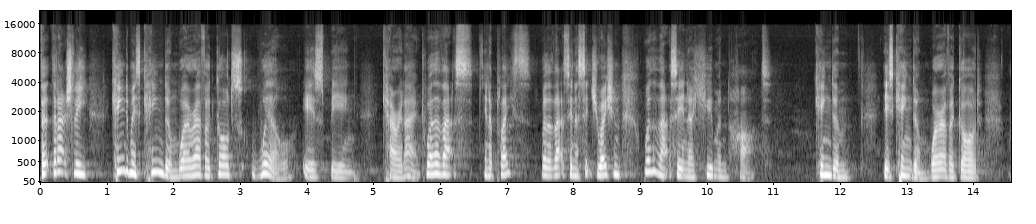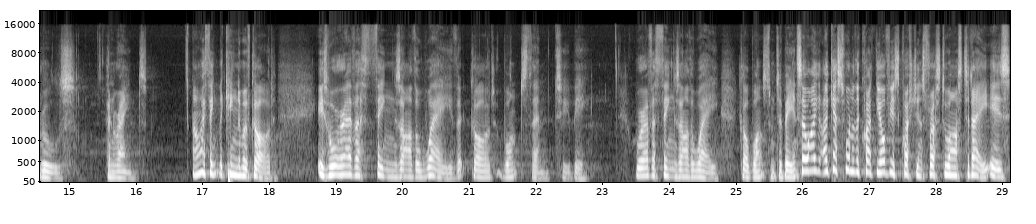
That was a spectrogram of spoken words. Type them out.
That, that actually, kingdom is kingdom wherever God's will is being carried out, whether that's in a place, whether that's in a situation, whether that's in a human heart. Kingdom is kingdom wherever God rules and reigns. And I think the kingdom of God is wherever things are the way that God wants them to be. Wherever things are the way God wants them to be. And so I, I guess one of the, the obvious questions for us to ask today is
